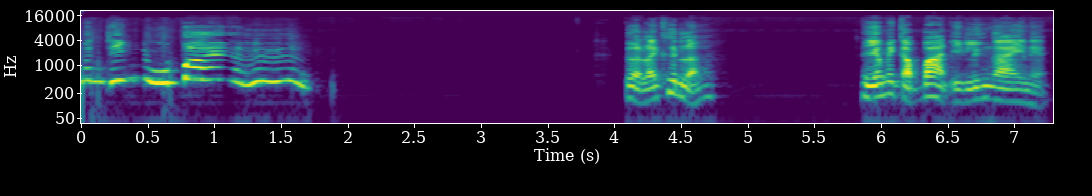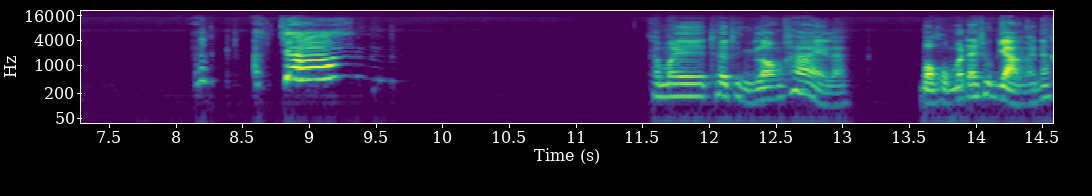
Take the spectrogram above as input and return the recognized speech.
มันทิ้งหนูไป เกิดอะไรขึ้นเหรอ เธอยังไม่กลับบ้านอีกหรือไงเนี่ยอาจารย์ทำไมเธอถึงร้องไห้ล่ะ บอกผมมาได้ทุกอย่างเลยนะ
